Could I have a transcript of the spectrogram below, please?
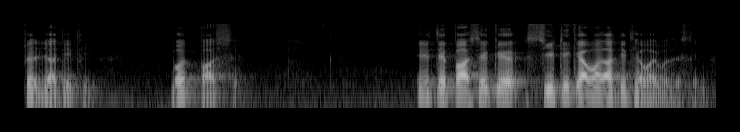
چل جاتی تھی، بہت پاس سے۔ اتنے پاس سے کہ سیٹی کی آواز آتی تھی ہمارے مدرسے میں۔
